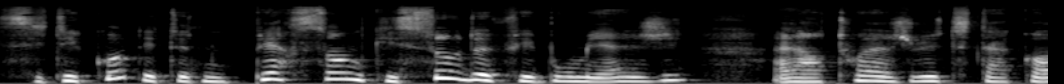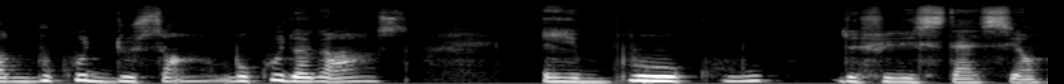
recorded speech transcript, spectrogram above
Si tu écoutes et tu es une personne qui souffre de fibromyalgie, alors toi, je veux que tu t'accordes beaucoup de douceur, beaucoup de grâce et beaucoup de félicitations.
